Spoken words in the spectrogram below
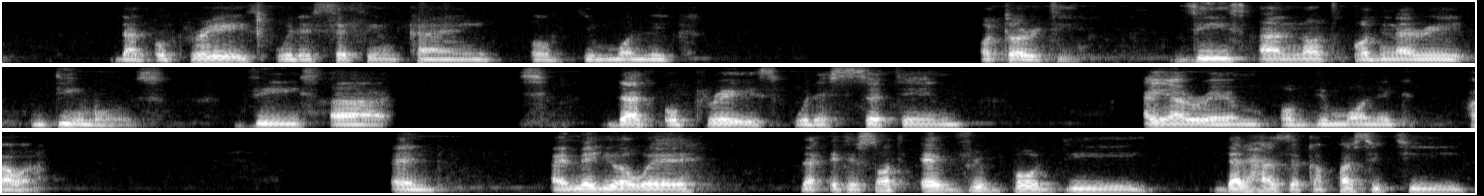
that operate with a certain kind of demonic authority. These are not ordinary demons. These are that operates with a certain higher realm of demonic power. And I made you aware that it is not everybody that has the capacity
